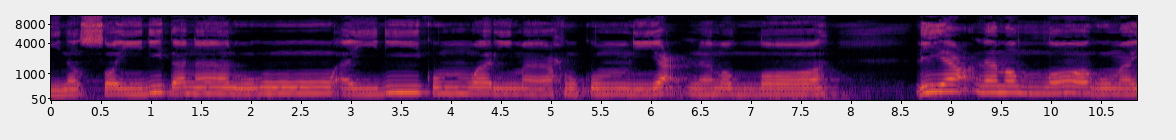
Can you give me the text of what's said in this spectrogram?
من الصيد تناله أيديكم ورماحكم ليعلم الله ليعلم الله من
